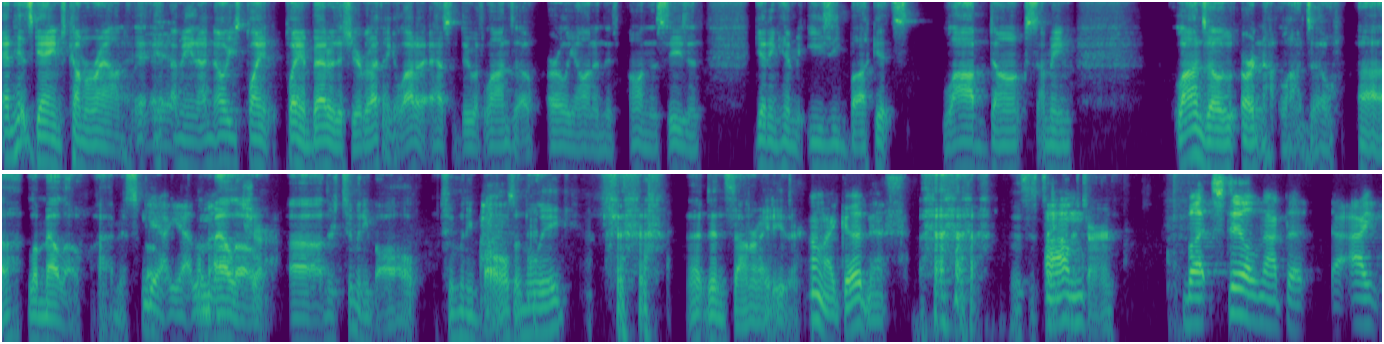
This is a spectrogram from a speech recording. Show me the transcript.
And his games come around. Oh, yeah. I mean, I know he's playing playing better this year, but I think a lot of that has to do with Lonzo early on in this on the season, getting him easy buckets, lob dunks. I mean, Lonzo or not Lonzo, uh, Lamelo. I misspoke. Yeah, yeah, Lamelo. Sure. Uh, there's too many ball, too many balls in the league. that didn't sound right either. Oh my goodness! this is taking Um, a turn. But still, not the. I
